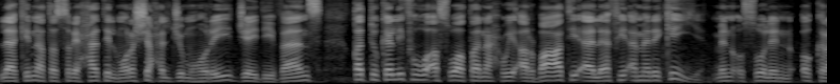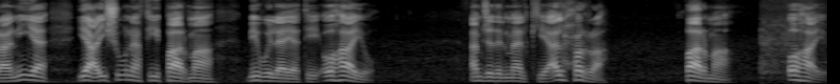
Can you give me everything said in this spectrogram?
لكن تصريحات المرشح الجمهوري جي دي فانس قد تكلفه أصوات نحو أربعة آلاف أمريكي من أصول أوكرانية يعيشون في بارما بولاية أوهايو. أمجد المالكي الحرة بارما أوهايو.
